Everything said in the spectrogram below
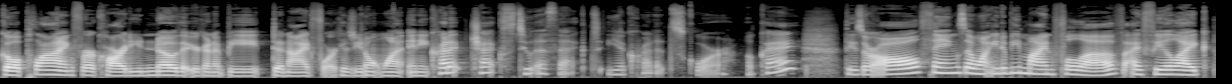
go applying for a card you know that you're going to be denied for because you don't want any credit checks to affect your credit score. Okay? These are all things I want you to be mindful of. I feel like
